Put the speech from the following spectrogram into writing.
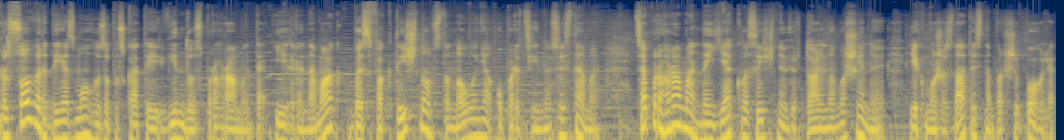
Кросовер дає змогу запускати Windows програми та ігри на Mac без фактичного встановлення операційної системи. Ця програма не є класичною віртуальною машиною, як може здатись на перший погляд.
